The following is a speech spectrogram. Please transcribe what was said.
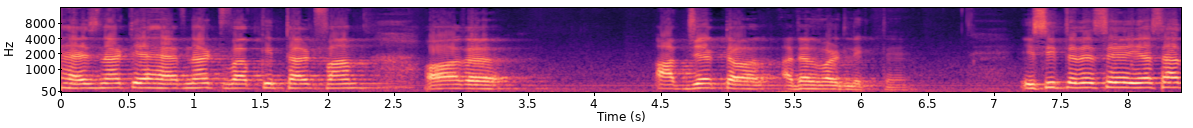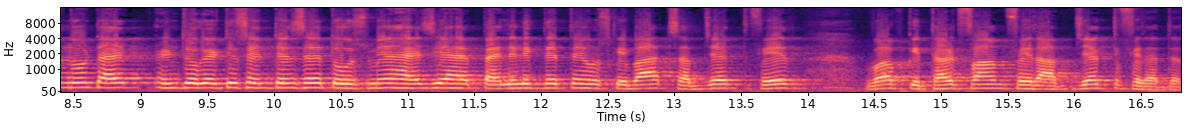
हैज़ नॉट या हैव नॉट वर्ब की थर्ड फॉर्म और ऑब्जेक्ट और अदर वर्ड लिखते हैं। इसी तरह से yes or no type interrogative sentence है तो उसमें हैज़ या है पहले लिख देते हैं, उसके बाद सब्जेक्ट फिर वर्ब की थर्ड फॉर्म फिर ऑब्जेक्ट फिर अदर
